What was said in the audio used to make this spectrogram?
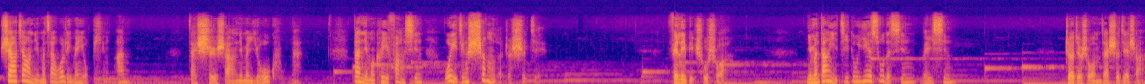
是要叫你们在我里面有平安。在世上你们有苦难，但你们可以放心，我已经胜了这世界。”菲利比书说：“你们当以基督耶稣的心为心。”这就是我们在世界上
